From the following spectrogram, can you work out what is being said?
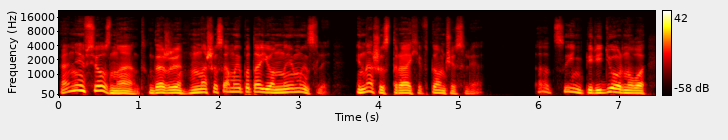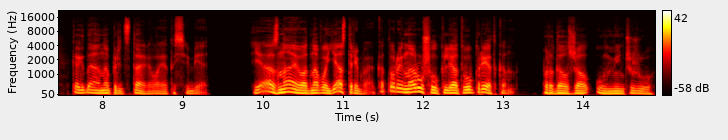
Они все знают, даже наши самые потаенные мысли, и наши страхи в том числе. А передернула, когда она представила это себе. «Я знаю одного ястреба, который нарушил клятву предкам», — продолжал У Минчжу.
